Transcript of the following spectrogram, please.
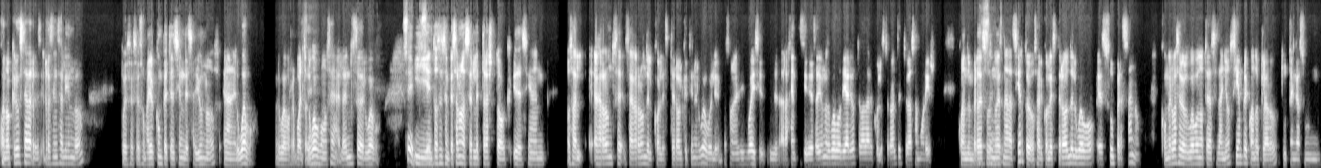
cuando creo que estaba re- recién saliendo, pues ese, su mayor competencia en desayunos era en el huevo, el huevo revuelto, el huevo como sea, la industria del huevo. sí, Y sí, entonces empezaron a hacerle trash talk y decían, o sea, agarraron, se, se agarraron del colesterol que tiene el huevo y le empezaron a decir, güey, si, a la gente, si desayunas huevo diario te va a dar el colesterol alto y te vas a morir. Cuando en verdad eso no es nada cierto. O sea, el colesterol del huevo es súper sano. Comer base de los huevos no te hace daño siempre y cuando, claro, tú tengas un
